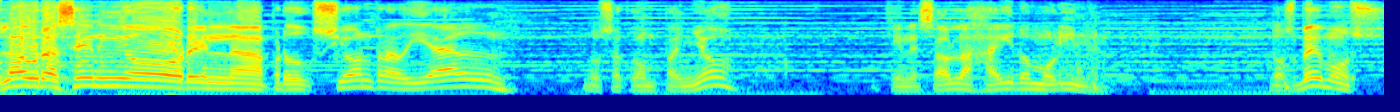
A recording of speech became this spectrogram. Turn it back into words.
Laura Senior en la producción radial nos acompañó. Quienes habla Jairo Molina. Nos vemos,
